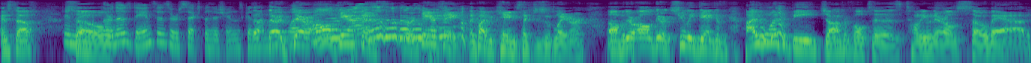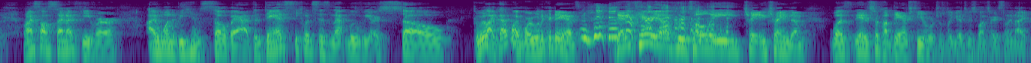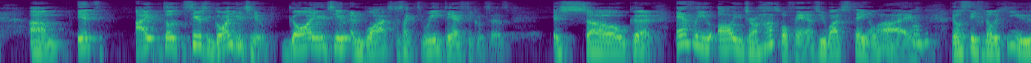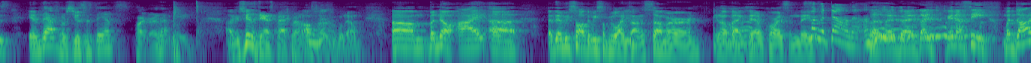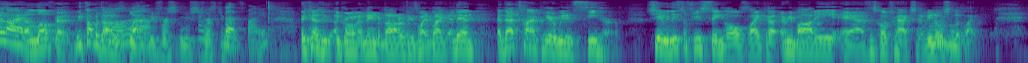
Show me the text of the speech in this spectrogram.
and stuff. And so are those dances or sex positions? Because they're, I'm they're, like, they're all Mm, dancing. They were dancing. They probably became sex positions later. Uh, but they were all, they were truly dancing. I wanted to be John Travolta's Tony Manero so bad. When I saw Saturday Night Fever, I wanted to be him so bad. The dance sequences in that movie are so good. We were like, that white boy really could dance. Deney Terrio, who totally tra- trained him, was, they had a show called Dance Fever, which was really good. We watched every Sunday night. Um, it's, I, so seriously, go on YouTube. Go on YouTube and watch just like three dance sequences. It's so good. And for you, all you General Hospital fans, you watch Staying Alive, you'll see Finola Hughes in that film. She was his dance partner in that movie. Because she has a dance background also, as people know. Um, but no, I, uh, And then we saw then we saw people like Donna Summer, you know, back then, of course, and they. Some Madonna. But, you know, see, Madonna and I had a love for. We thought Madonna was Oh, black yeah. when, we first, when she first came out That's funny. Because a girl named Madonna, everything's white black. And then at that time period, we didn't see her. She had released a few singles like uh, Everybody and Physical Attraction, and we didn't know what she looked like.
